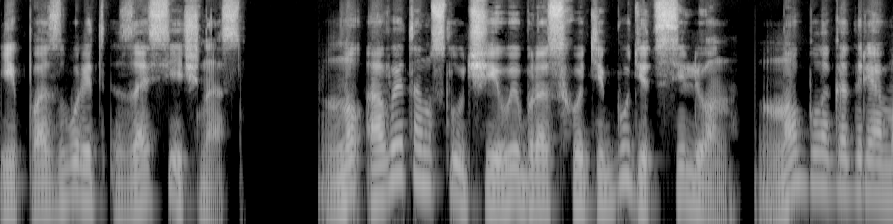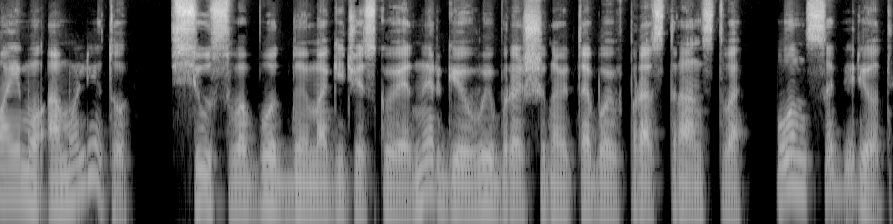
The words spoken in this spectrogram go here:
и позволит засечь нас. Ну а в этом случае выброс хоть и будет силен, но благодаря моему амулету всю свободную магическую энергию, выброшенную тобой в пространство, он соберет.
